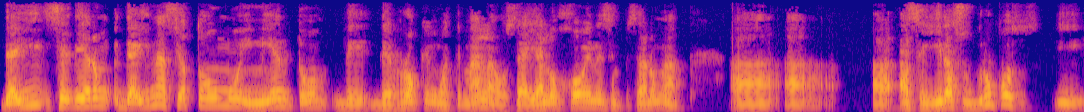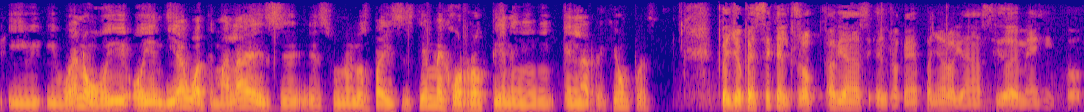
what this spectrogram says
De ahí se dieron, de ahí nació todo un movimiento de, de rock en Guatemala. O sea, ya los jóvenes empezaron a, a, a, a seguir a sus grupos y, y, y bueno, hoy, hoy en día Guatemala es, eh, es uno de los países que mejor rock tienen en, en la región, pues. Pues yo pensé que el rock había el rock en español había nacido de México.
